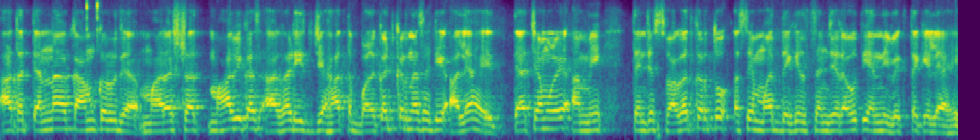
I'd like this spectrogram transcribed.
आता त्यांना काम करू द्या. महाराष्ट्रात महाविकास आघाडी जे हात बळकट करण्यासाठी आले आहेत त्याच्यामुळे आम्ही त्यांचे स्वागत करतो असे मत देखील संजय राऊत यांनी व्यक्त केले आहे.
